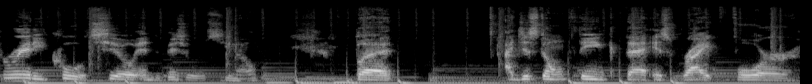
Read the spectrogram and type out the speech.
pretty cool, chill individuals, you know. But I just don't think that it's right for,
